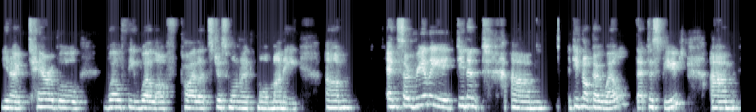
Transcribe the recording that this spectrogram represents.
you know, terrible, wealthy, well off pilots just wanted more money. Um, and so, really, it didn't, um, it did not go well, that dispute. Um,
